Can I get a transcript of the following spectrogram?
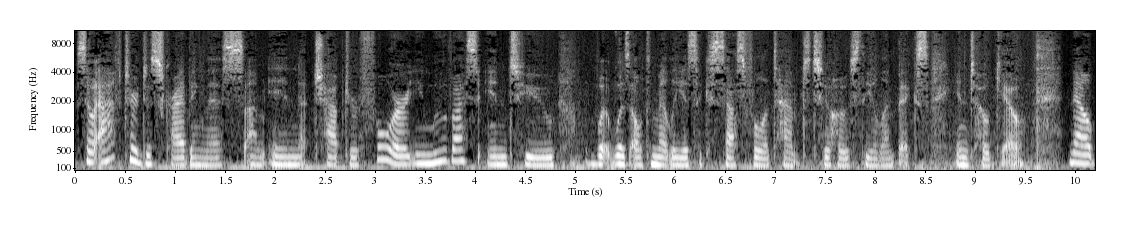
So, after describing this um, in chapter four, you move us into what was ultimately a successful attempt to host the Olympics in Tokyo. Now,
